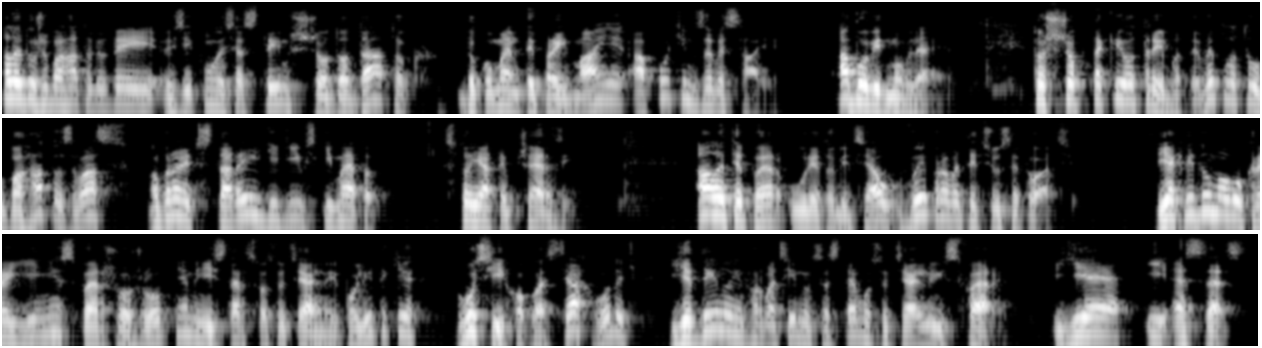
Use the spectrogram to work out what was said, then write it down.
Але дуже багато людей зіткнулися з тим, що додаток документи приймає, а потім зависає або відмовляє. Тож, щоб таки отримати виплату, багато з вас обирають старий дідівський метод стояти в черзі. Але тепер уряд обіцяв виправити цю ситуацію. Як відомо, в Україні з 1 жовтня Міністерство соціальної політики в усіх областях вводить єдину інформаційну систему соціальної сфери ЄІСС.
